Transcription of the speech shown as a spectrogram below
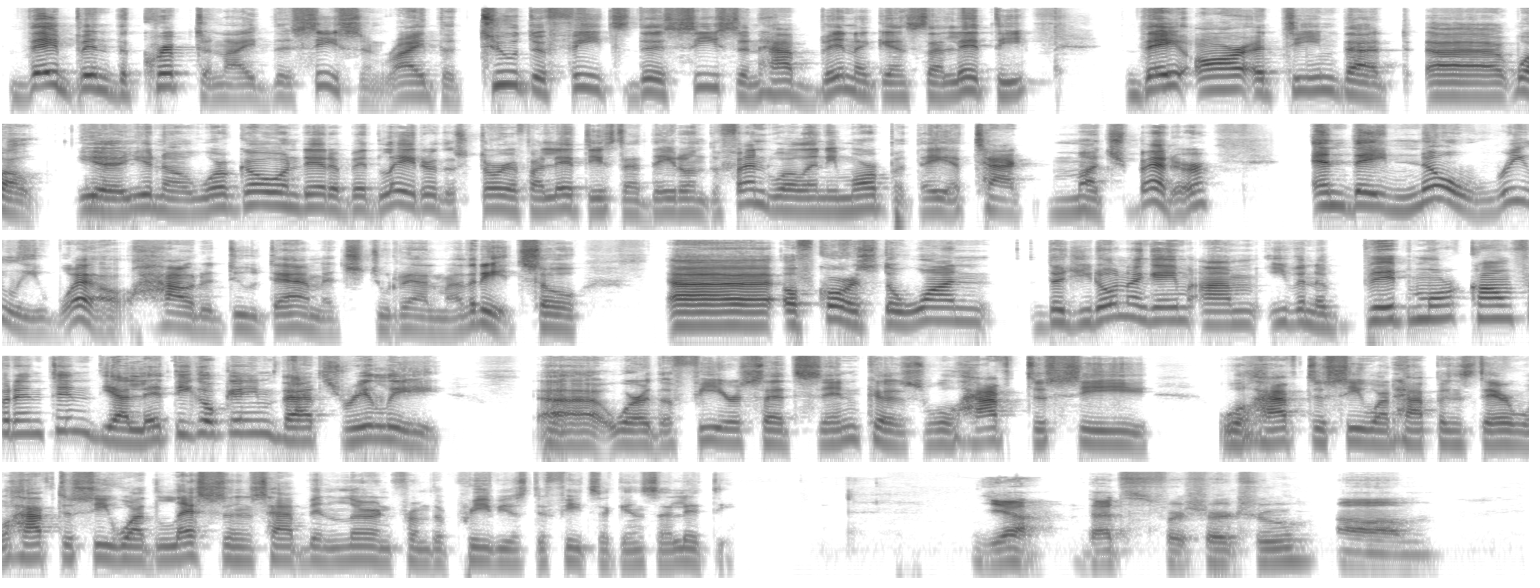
they've been the kryptonite this season, right? The two defeats this season have been against Atleti. They are a team that, uh, well, yeah, you know, we're going there a bit later. The story of Atleti is that they don't defend well anymore, but they attack much better, and they know really well how to do damage to Real Madrid. So, uh, of course, the one the Girona game, I'm even a bit more confident in. The Atletico game, that's really uh, where the fear sets in because we'll have to see we'll have to see what happens there. We'll have to see what lessons have been learned from the previous defeats against Atleti. Yeah, that's for sure true. Um,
